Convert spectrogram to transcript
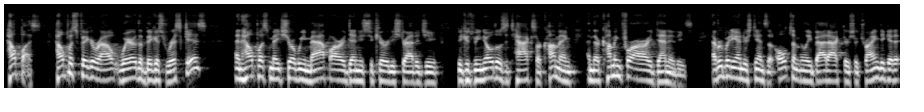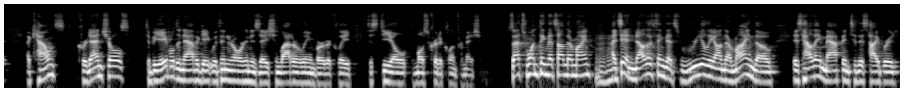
help us, help us figure out where the biggest risk is and help us make sure we map our identity security strategy because we know those attacks are coming and they're coming for our identities. Everybody understands that ultimately bad actors are trying to get accounts, credentials to be able to navigate within an organization laterally and vertically to steal the most critical information. So that's one thing that's on their mind. Mm-hmm. I'd say another thing that's really on their mind, though, is how they map into this hybrid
